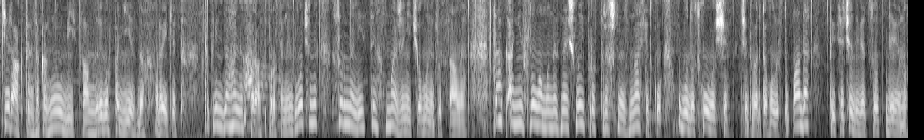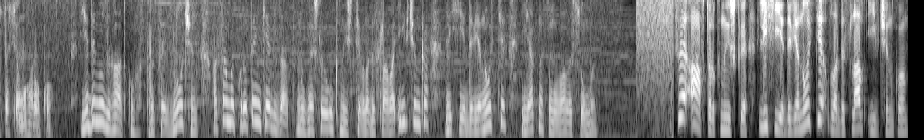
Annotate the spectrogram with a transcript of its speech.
Теракти, заказні убійства, взриви в під'їздах, рекет. Та крім загальних фраз про самі злочини, журналісти майже нічого не писали. Так ані слова ми не знайшли про страшну знахідку у водосховищі 4 листопада 1997 року. Єдину згадку про цей злочин, а саме коротенький абзац, ми знайшли у книжці Владислава Івченка «Ліхі 90-ті. Як насумували суми». Це автор книжки Ліхіє 90 Владислав Івченко.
